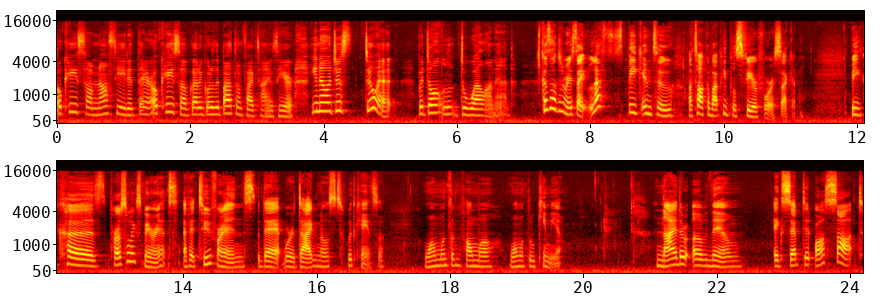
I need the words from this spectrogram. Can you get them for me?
Okay, so I'm nauseated there. Okay, so I've got to go to the bathroom five times here. You know, just do it, but don't l- dwell on it. Because I was going to say, let's speak into, I'll talk about people's fear for a second because personal experience, I've had two friends that were diagnosed with cancer, one with lymphoma, one with leukemia. Neither of them accepted or sought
